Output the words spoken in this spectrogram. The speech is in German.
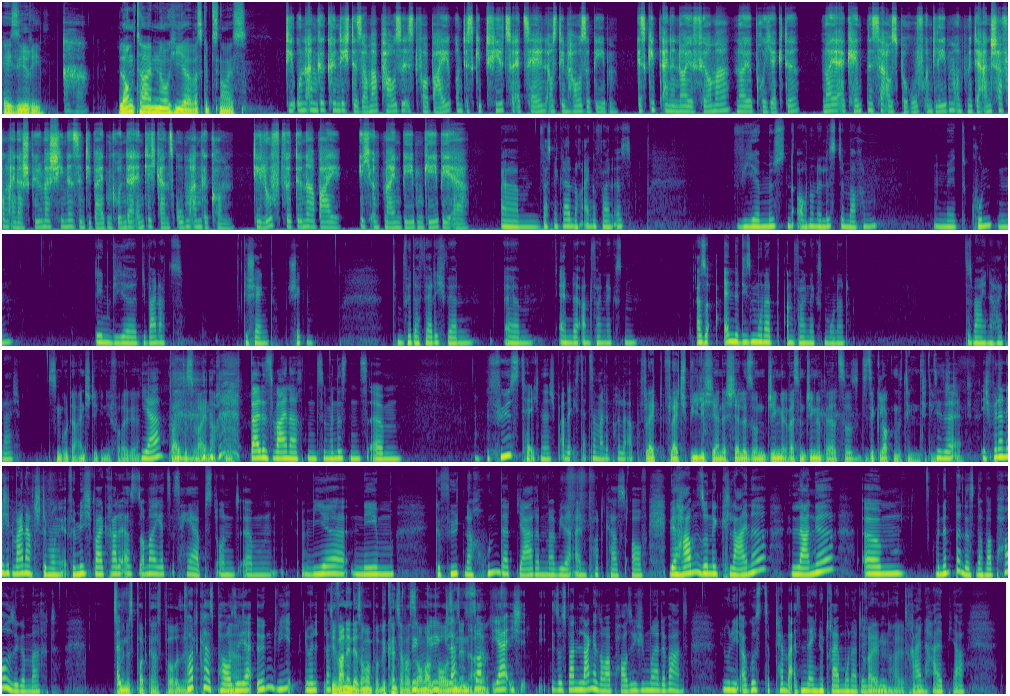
Hey Siri. Aha. Long time no here, was gibt's Neues? Die unangekündigte Sommerpause ist vorbei und es gibt viel zu erzählen aus dem Hause Beben. Es gibt eine neue Firma, neue Projekte, neue Erkenntnisse aus Beruf und Leben und mit der Anschaffung einer Spülmaschine sind die beiden Gründer endlich ganz oben angekommen. Die Luft wird dünner bei Ich und mein Beben GBR. Ähm, was mir gerade noch eingefallen ist, wir müssten auch noch eine Liste machen mit Kunden, denen wir die Weihnachtsgeschenk schicken, damit wir da fertig werden. Ähm, Ende, Anfang nächsten. Also Ende diesen Monat, Anfang nächsten Monat. Das mache ich nachher gleich. Das ist ein guter Einstieg in die Folge. Ja? Bald ist Weihnachten. Bald ist Weihnachten, zumindest ähm, gefühlstechnisch. Warte, ich setze meine Brille ab. Vielleicht, vielleicht spiele ich hier an der Stelle so ein Jingle, weißt du, ein Jingle Bells, so diese Glocken. So ding, ding, Diese, ding, ding. ich bin noch nicht in Weihnachtsstimmung. Für mich war gerade erst Sommer, jetzt ist Herbst. Und ähm, wir nehmen gefühlt nach 100 Jahren mal wieder einen Podcast auf. Wir haben so eine kleine, lange, ähm, wie nennt man das nochmal, Pause gemacht. Zumindest Podcast-Pause. Podcast-Pause, Ja. ja. irgendwie. lass wir waren in der Sommerpause. Wir können es einfach wir- Sommerpause lass nennen. Som- Alle. Ja, ich, also es war eine lange Sommerpause. Wie viele Monate waren es? Juni, August, September. Es sind eigentlich nur drei Monate. gewesen. Dreieinhalb, ja. Dreieinhalb, ja.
